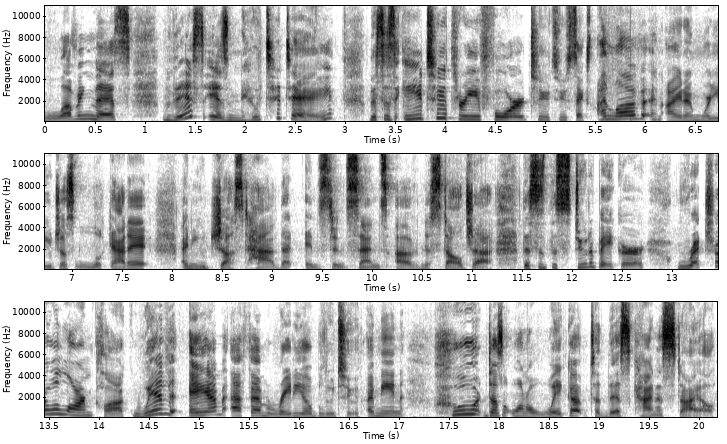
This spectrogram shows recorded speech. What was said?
Loving this. This is new today. This is E234226. I love an item where you just look at it and you just have that instant sense of nostalgia. This is the Studebaker retro alarm clock with AM FM radio Bluetooth. I mean, who doesn't want to wake up to this kind of style?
